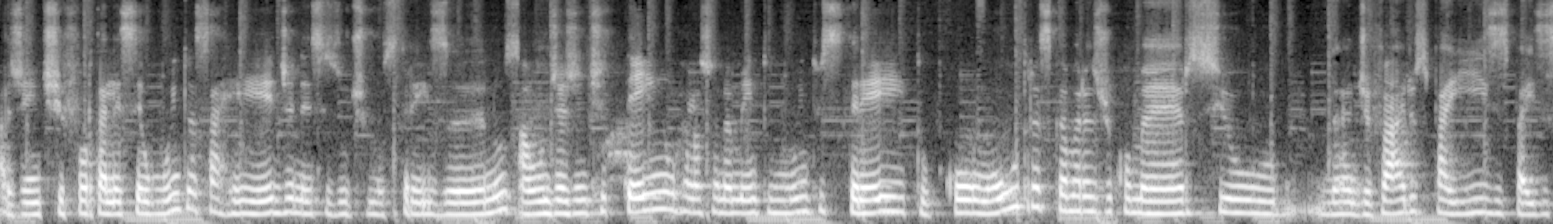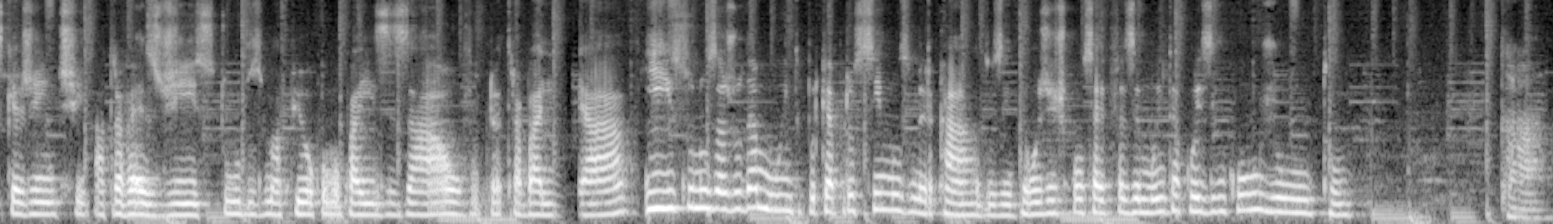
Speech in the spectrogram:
A gente fortaleceu muito essa rede nesses últimos três anos, onde a gente tem um relacionamento muito estreito com outras câmaras de comércio né, de vários países, países que a gente, através de estudos, mapeou como países países-alvo para trabalhar. E isso nos ajuda muito, porque aproxima os mercados, então a gente consegue fazer muita coisa em conjunto. Tá.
